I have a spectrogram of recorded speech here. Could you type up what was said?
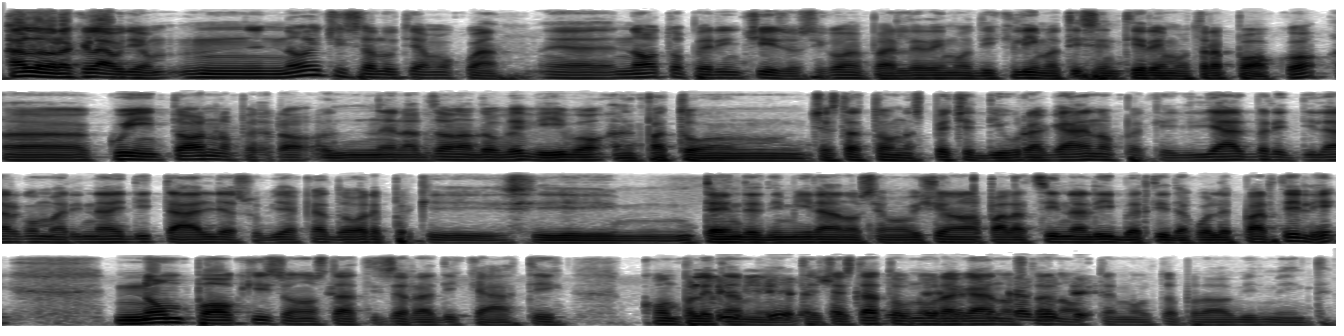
Allora Claudio, mm, noi ci salutiamo qua. Eh, noto per inciso, siccome parleremo di clima, ti sentiremo tra poco. Eh, qui intorno però, nella zona dove vivo, un, c'è stata una specie di uragano perché gli alberi di largo marinai d'Italia su via Cadore, per chi si intende di Milano, siamo vicino alla Palazzina Liberty da quelle parti lì, non pochi sono stati sradicati completamente. C'è stato un uragano stanotte molto probabilmente.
